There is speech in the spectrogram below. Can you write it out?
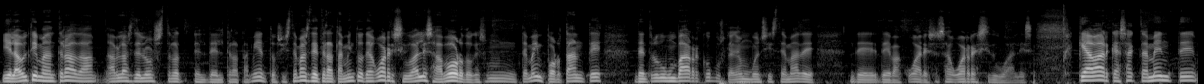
y en la última entrada hablas de los del tratamiento, sistemas de tratamiento de aguas residuales a bordo, que es un tema importante dentro de un barco, pues que haya un buen sistema de, evacuar esas aguas residuales. ¿Qué abarca exactamente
